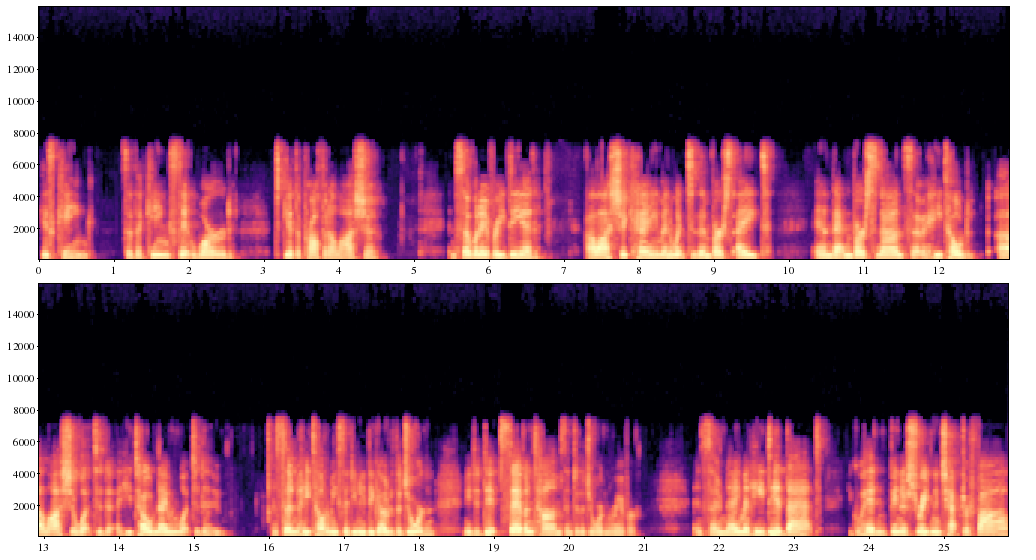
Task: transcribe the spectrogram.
his king. So the king sent word to get the prophet Elisha. And so whenever he did, Elisha came and went to them, verse 8, and that in verse 9, so he told uh, Elisha what to do. He told Naaman what to do. And so he told him, he said, You need to go to the Jordan. You need to dip seven times into the Jordan River. And so Naaman, he did that. You go ahead and finish reading in chapter 5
